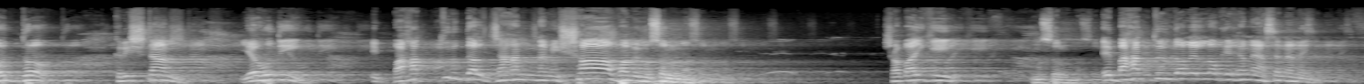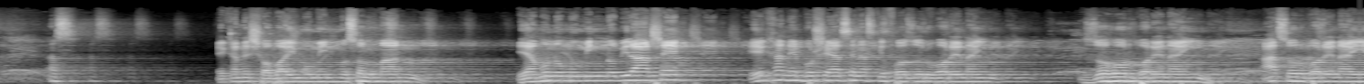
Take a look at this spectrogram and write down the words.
বৌদ্ধ, খ্রিস্টান, ইহুদি, এই বাহাত্তর দল জাহান জাহান্নামী সব হবে মুসলমান। সবাই কি এই বাহাত্তর দলের লোক এখানে আছে না নাই। এখানে সবাই মুমিন মুসলমান। এমনও মুমিন নবীরা আসে। এখানে বসে আছেন আজকে ফজর ভরে নাই, জোহর ভরে নাই, আসর ভরে নাই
